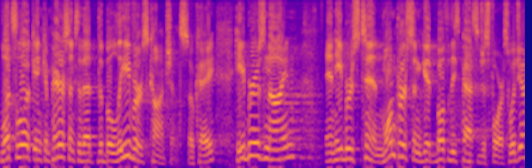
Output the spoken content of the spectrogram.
let's look in comparison to that the believer's conscience, okay? Hebrews 9 and Hebrews 10. One person get both of these passages for us, would you?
